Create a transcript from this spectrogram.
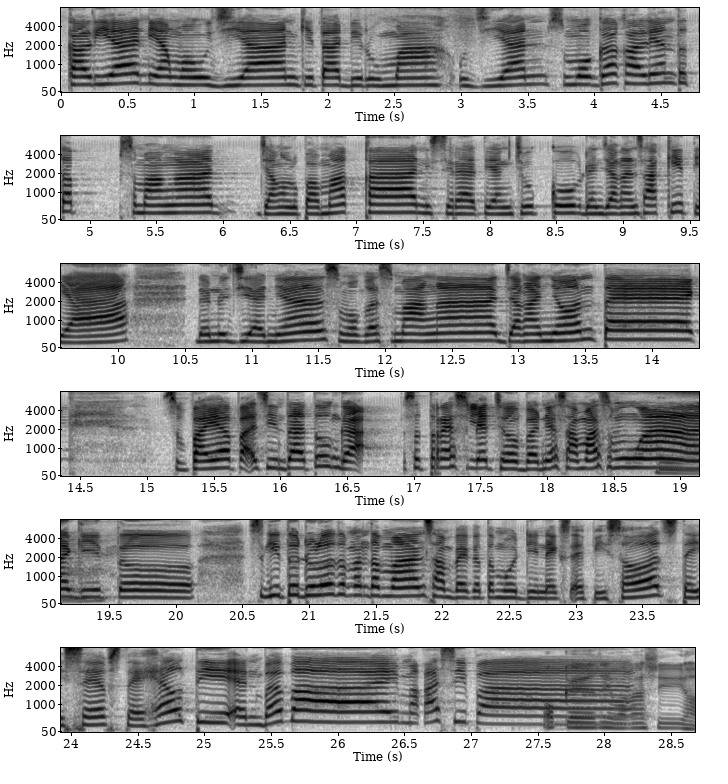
kalian yang mau ujian, kita di rumah ujian, semoga kalian tetap semangat, jangan lupa makan, istirahat yang cukup dan jangan sakit ya. Dan ujiannya semoga semangat, jangan nyontek. Supaya Pak Cinta tuh nggak stres lihat jawabannya sama semua gitu. Segitu dulu teman-teman, sampai ketemu di next episode. Stay safe, stay healthy, and bye-bye. Makasih Pak. Oke, terima kasih.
